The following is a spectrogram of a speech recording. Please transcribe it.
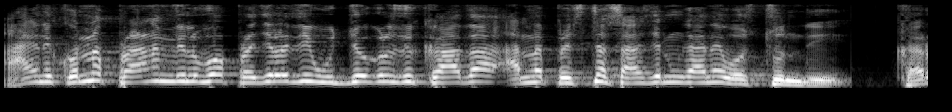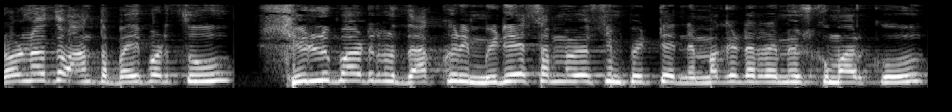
ఆయనకున్న ప్రాణం విలువ ప్రజలది ఉద్యోగులది కాదా అన్న ప్రశ్న సహజంగానే వస్తుంది. కరోనాతో అంత భయపడుతూ షీళ్ళు మాటను దాక్కుని మీడియా సమావేశం పెట్టే నిమ్మగడ్డ రమేష్ కుమార్కు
